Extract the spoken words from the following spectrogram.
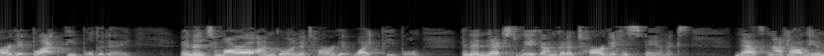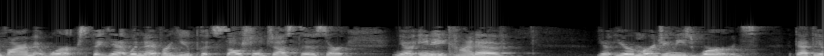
target black people today. And then tomorrow I'm going to target white people. And then next week I'm to target Hispanics. That's not how the environment works. But yet whenever you put social justice or, you know, any kind of, you know, you're merging these words that the,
